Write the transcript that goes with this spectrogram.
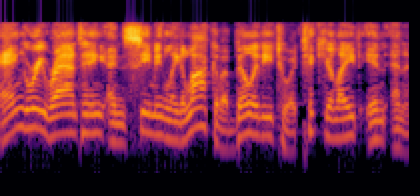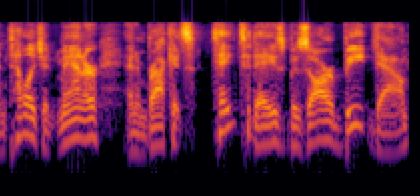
angry ranting, and seemingly lack of ability to articulate in an intelligent manner, and in brackets, take today's bizarre beatdown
